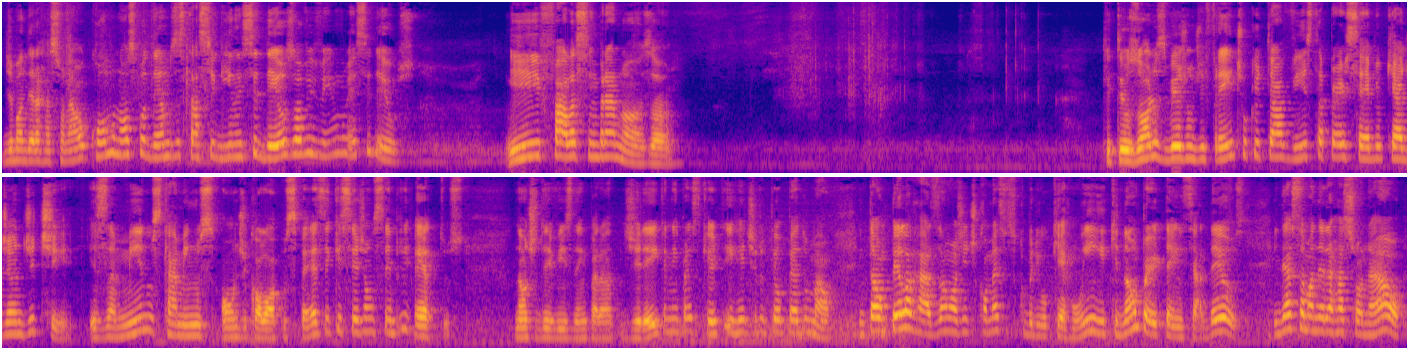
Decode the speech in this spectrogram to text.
de maneira racional como nós podemos estar seguindo esse Deus ou vivendo esse Deus. E fala assim para nós, ó. Que teus olhos vejam de frente o que tua vista percebe o que há diante de ti. Examina os caminhos onde coloca os pés e que sejam sempre retos. Não te devies nem para a direita nem para a esquerda e retira o teu pé do mal. Então, pela razão, a gente começa a descobrir o que é ruim e que não pertence a Deus. E dessa maneira racional,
